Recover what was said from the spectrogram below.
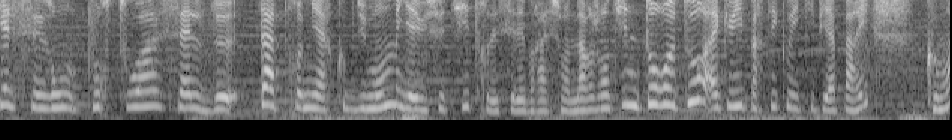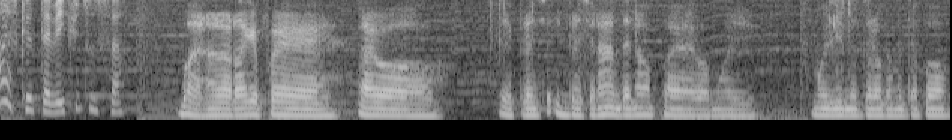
quelle saison pour toi, celle de ta première Coupe du Monde, il y a eu ce titre, les célébrations en Argentine, ton retour accueilli par tes coéquipiers à Paris. Comment est-ce que tu as vécu tout ça? Bueno, la verdad que fue algo impresionante, ¿no? Fue algo muy, muy lindo todo lo que me tocó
